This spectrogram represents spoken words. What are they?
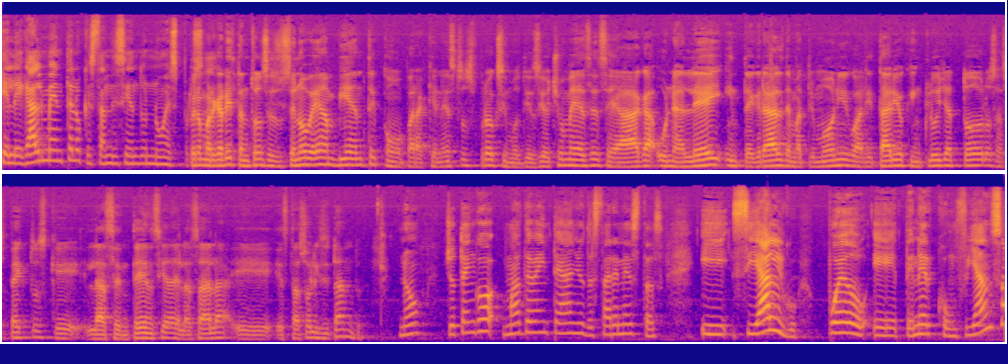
que legalmente lo que están diciendo no es Pero Margarita, entonces, ¿usted no ve ambiente como para que en estos próximos 18 meses se haga una ley integral de matrimonio igualitario que incluya todos los aspectos que la sentencia de la sala eh, está solicitando? No, yo tengo más de 20 años de estar en estas y si algo puedo eh, tener confianza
